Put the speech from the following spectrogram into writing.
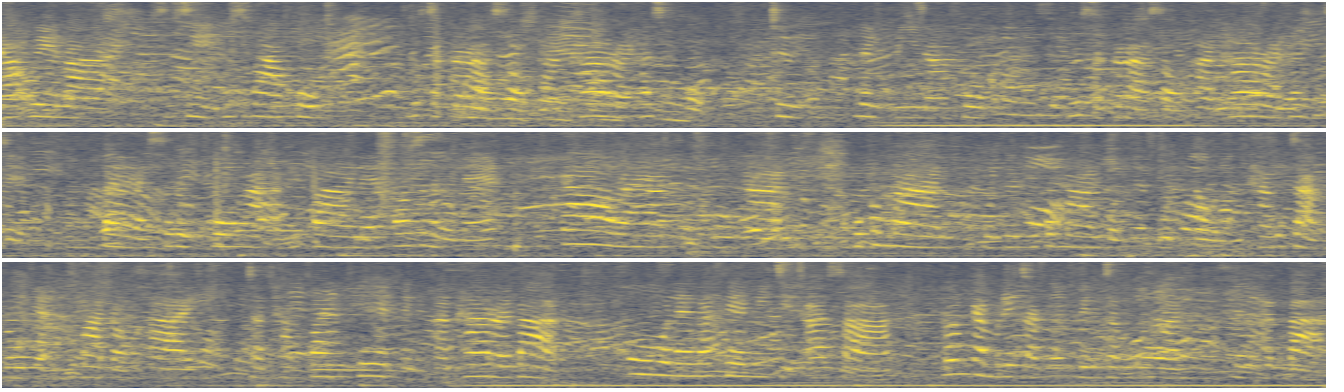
ยะเวลา 14 พฤษภาคม พุทธศักราช 2556 ถึง 1 มีนาคม พุทธศักราช 2557 8. สรุปโครงงานอภิปรายและข้อเสนอแนะ 9. รายงานผลโครงงานงบประมาณบทเงินงบประมาณบทเงินอุดหนุนทั้งจากโรงเรียนอนุบาลหนองคาย จัดทำป้ายเทศ 1,500 บาท ครูและนักเรียนมีจิตอาสา ร่วมกันบริจาคเงินเป็นจำนวน 1,000 บาท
